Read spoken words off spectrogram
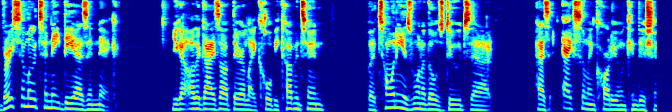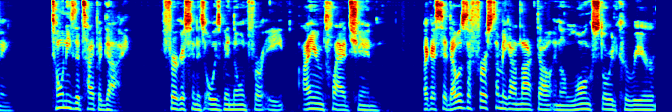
Very similar to Nate Diaz and Nick. You got other guys out there like Colby Covington, but Tony is one of those dudes that has excellent cardio and conditioning. Tony's the type of guy Ferguson has always been known for a ironclad chin. Like I said, that was the first time he got knocked out in a long storied career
